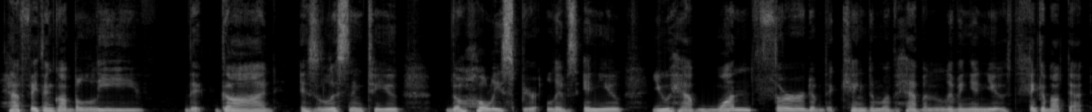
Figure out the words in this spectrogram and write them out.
have faith in God, believe that God is listening to you. The Holy Spirit lives in you. You have one third of the kingdom of heaven living in you. Think about that.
